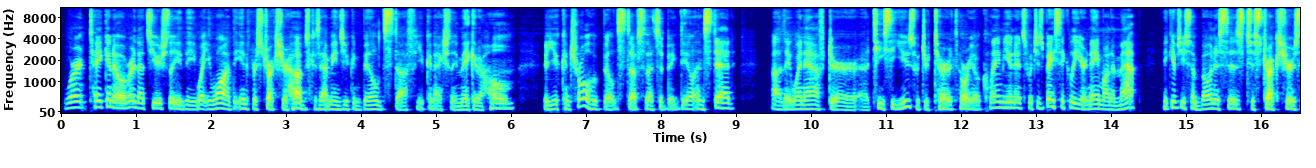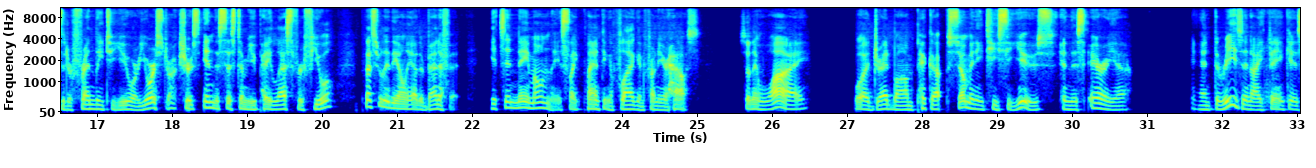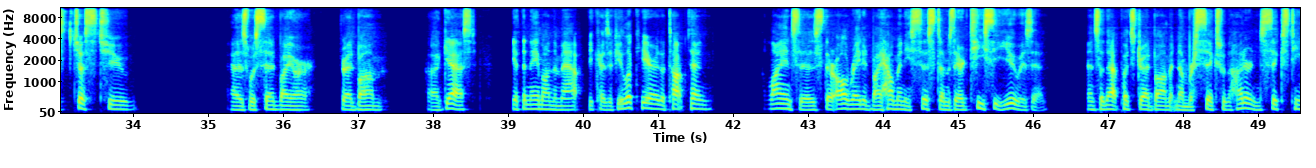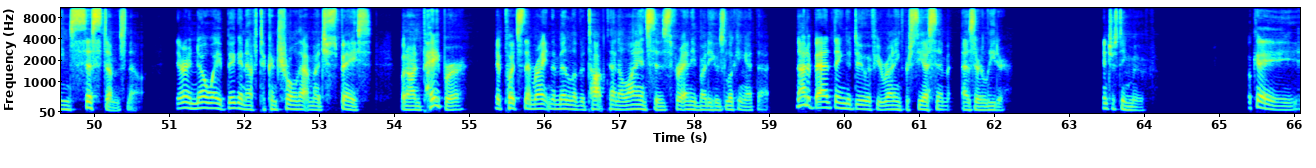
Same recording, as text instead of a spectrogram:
weren't taken over. That's usually the what you want, the infrastructure hubs, because that means you can build stuff. You can actually make it a home, or you control who builds stuff. So that's a big deal. Instead, Uh, they went after uh, TCUs, which are territorial claim units, which is basically your name on a map. It gives you some bonuses to structures that are friendly to you or your structures in the system. You pay less for fuel, but that's really the only other benefit. It's in name only. It's like planting a flag in front of your house. So then why would Dread Bomb pick up so many TCUs in this area? And the reason I think is just to, as was said by our Dread Bomb uh, guest, get the name on the map. Because if you look here, the top 10 alliances, they're all rated by how many systems their TCU is in. And so that puts Dread Bomb at number six with 116 systems now. They're in no way big enough to control that much space. But on paper, it puts them right in the middle of the top 10 alliances for anybody who's looking at that. Not a bad thing to do if you're running for CSM as their leader. Interesting move. Okay,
